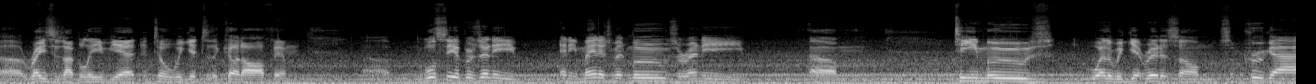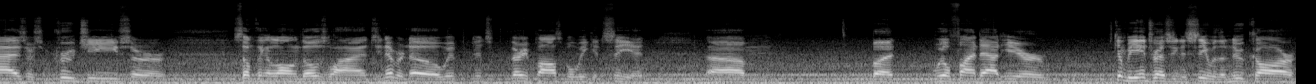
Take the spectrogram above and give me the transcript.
uh, races, I believe, yet until we get to the cutoff, and uh, we'll see if there's any any management moves or any um, team moves whether we get rid of some some crew guys or some crew chiefs or something along those lines. You never know. it's very possible we could see it, um, but we'll find out here. It's going to be interesting to see with a new car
